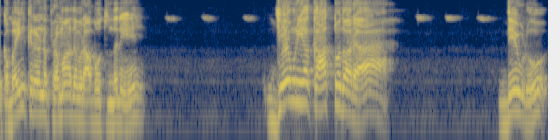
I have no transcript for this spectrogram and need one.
ఒక భయంకరమైన ప్రమాదం రాబోతుందని దేవుని యొక్క ఆత్మ ద్వారా దేవుడు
